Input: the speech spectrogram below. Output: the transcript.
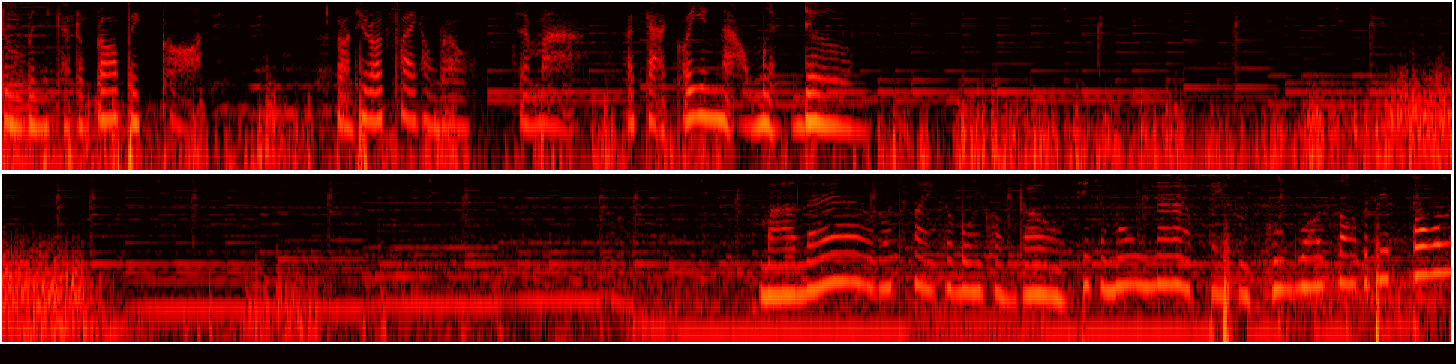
ดูบรรยากาศรอบๆไปก่อนก่อนที่รถไฟของเราจะมาอากาศก็ยังหนาวเหมือนเดิม ขบวนของเราที่จะมุ่งหน้าไปสู่กรุงวอร์ซอประเทศโปแล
